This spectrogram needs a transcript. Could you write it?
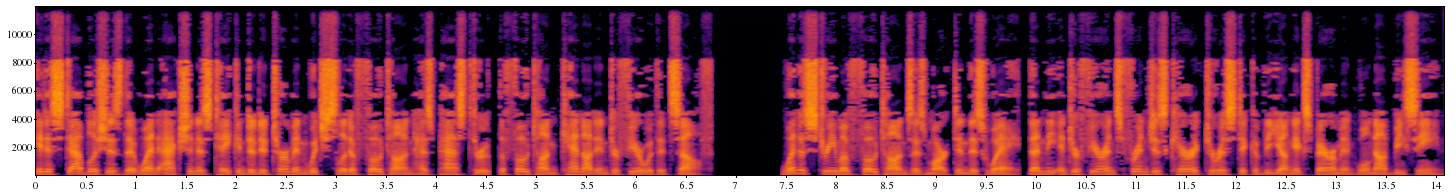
It establishes that when action is taken to determine which slit a photon has passed through, the photon cannot interfere with itself. When a stream of photons is marked in this way, then the interference fringes characteristic of the Young experiment will not be seen.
